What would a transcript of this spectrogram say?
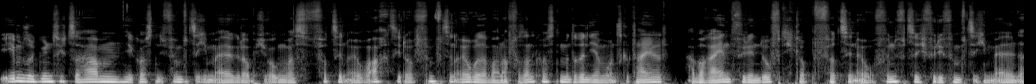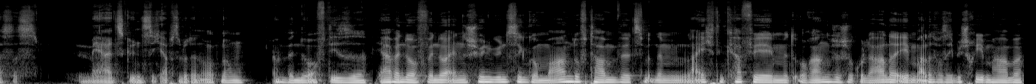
ebenso günstig zu haben. Hier kosten die 50 ml, glaube ich, irgendwas 14,80 Euro oder 15 Euro. Da waren auch Versandkosten mit drin, die haben wir uns geteilt. Aber rein für den Duft, ich glaube 14,50 Euro für die 50 ml, das ist mehr als günstig, absolut in Ordnung. Und wenn du auf diese, ja, wenn du auf, wenn du einen schön günstigen Gourmand-Duft haben willst mit einem leichten Kaffee, mit Orange, Schokolade, eben alles, was ich beschrieben habe,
